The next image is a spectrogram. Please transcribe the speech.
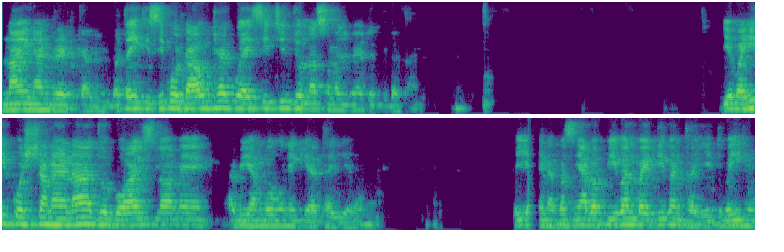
900 केल्विन बताइए किसी को डाउट है? कोई ऐसी चीज़ जो ना समझ में जल्दी बताएँ। ये वही क्वेश्चन है ना जो बॉयल्स लॉ में अभी हम लोगों ने किया था ये वाला। है ना? बस यहाँ पर P one by T one था ये तो वही है।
